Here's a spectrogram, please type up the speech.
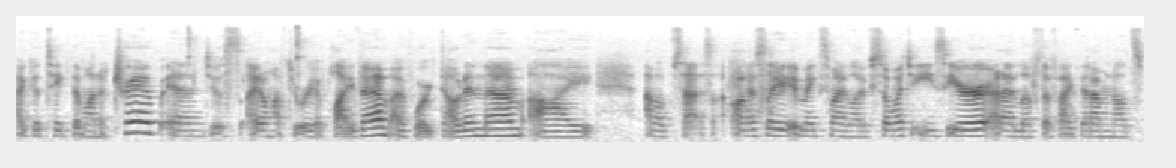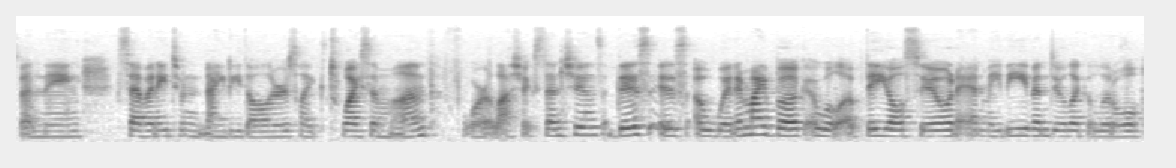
I could take them on a trip and just I don't have to reapply them i've worked out in them i I'm obsessed. Honestly, it makes my life so much easier and I love the fact that I'm not spending 70 to 90 dollars like twice a month for lash extensions. This is a win in my book. I will update y'all soon and maybe even do like a little,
